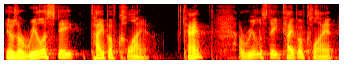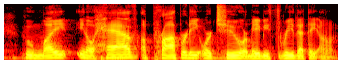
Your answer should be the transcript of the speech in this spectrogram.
it was a real estate type of client. Okay. A real estate type of client who might, you know, have a property or two or maybe three that they own.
